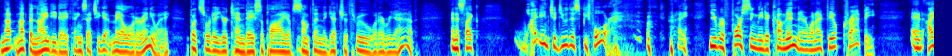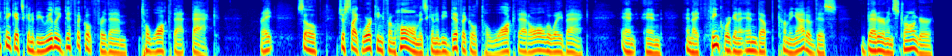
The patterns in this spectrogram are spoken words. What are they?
not not the 90 day things that you get mail order anyway, but sort of your 10 day supply of something to get you through whatever you have. And it's like, why didn't you do this before? right? You were forcing me to come in there when I feel crappy. And I think it's going to be really difficult for them to walk that back, right? So just like working from home, it's going to be difficult to walk that all the way back. And and and I think we're going to end up coming out of this better and stronger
